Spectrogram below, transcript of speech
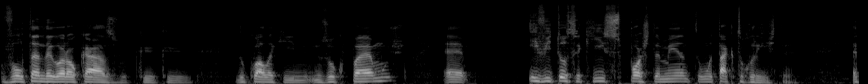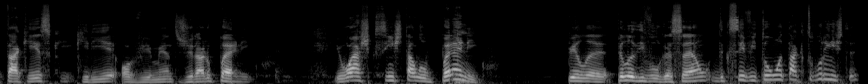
voltando agora ao caso que, que do qual aqui nos ocupamos, uh, evitou-se aqui supostamente um ataque terrorista. Ataque esse que, que iria, obviamente, gerar o pânico. Eu acho que se instala o pânico pela, pela divulgação de que se evitou um ataque terrorista.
